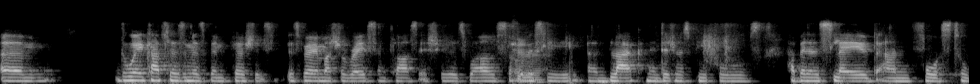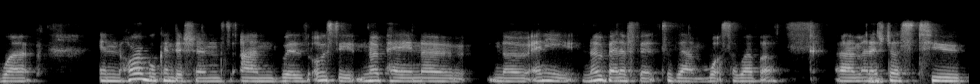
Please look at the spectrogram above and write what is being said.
um, the way capitalism has been pushed is, is very much a race and class issue as well. So sure. obviously, um, black and indigenous peoples have been enslaved and forced to work in horrible conditions and with obviously no pay, no no any no benefit to them whatsoever. Um, and it's just to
